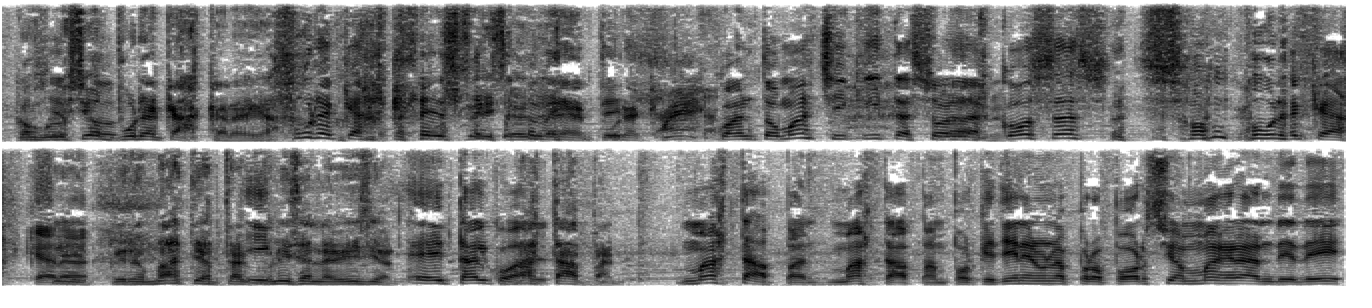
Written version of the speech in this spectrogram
es Conclusión, cierto? pura cáscara, digamos. Pura cáscara, exactamente. pura cáscara. Cuanto más chiquitas son Claro. las cosas, son pura cáscara. Sí, pero más te obstaculizan Y- la visión. eh, tal cual. Más tapan. Más tapan, más tapan, porque tienen una proporción más grande de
